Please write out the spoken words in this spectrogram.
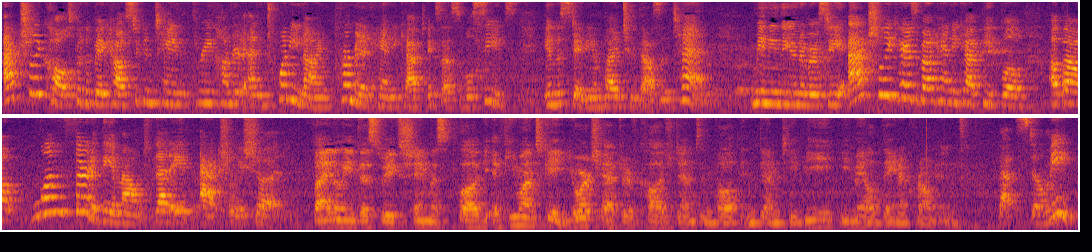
actually calls for the Big House to contain 329 permanent handicapped accessible seats in the stadium by 2010, meaning the university actually cares about handicapped people about one third of the amount that it actually should. Finally, this week's shameless plug. If you want to get your chapter of College Dems involved in Dem TV, email Dana Cronin. That's still me.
